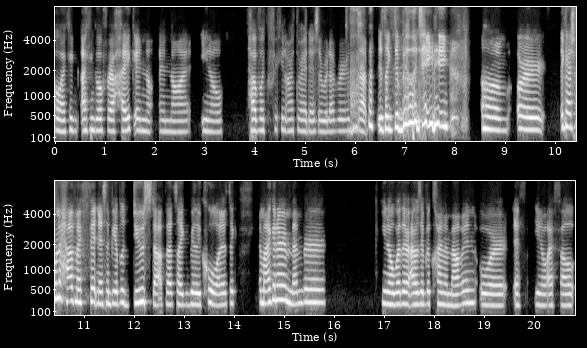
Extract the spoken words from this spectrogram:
oh, I can I can go for a hike and not and not you know have like freaking arthritis or whatever that is like debilitating um or like I just want to have my fitness and be able to do stuff that's like really cool. And it's like am I to remember you know whether I was able to climb a mountain or if you know I felt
